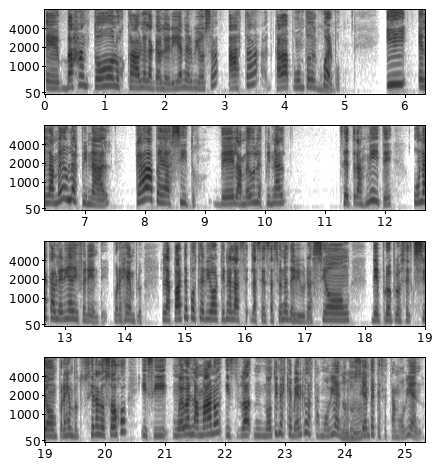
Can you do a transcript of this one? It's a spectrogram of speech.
eh, bajan todos los cables, la cablería nerviosa, hasta cada punto del cuerpo. Y en la médula espinal, cada pedacito de la médula espinal se transmite una cablería diferente. Por ejemplo, en la parte posterior tiene las, las sensaciones de vibración, de propiocepción. Por ejemplo, tú cierras los ojos y si mueves la mano y la- no tienes que ver que la estás moviendo, tú sientes que se está moviendo.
